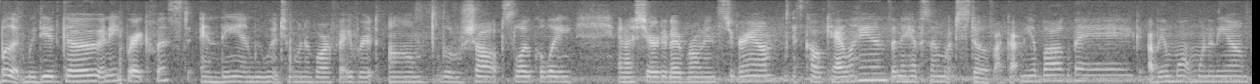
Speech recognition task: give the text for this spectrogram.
But we did go and eat breakfast and then we went to one of our favorite um little shops locally and i shared it over on instagram. It's called callahan's and they have so much stuff. I got me a Bogg bag. I've been wanting one of them.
